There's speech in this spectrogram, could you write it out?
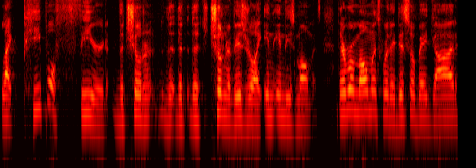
like people feared the children, the, the, the, children of Israel like in, in these moments. There were moments where they disobeyed God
